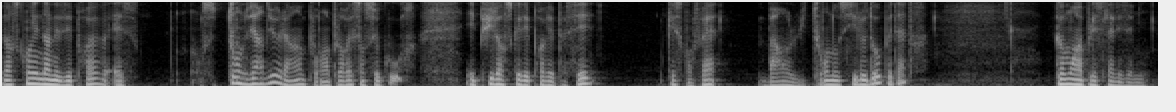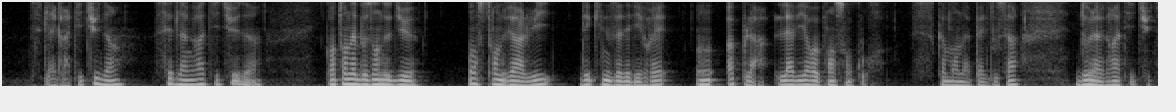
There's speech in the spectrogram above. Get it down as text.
Lorsqu'on est dans les épreuves, est-ce qu'on se tourne vers Dieu là hein, pour implorer son secours? Et puis lorsque l'épreuve est passée, qu'est-ce qu'on fait? Bah on lui tourne aussi le dos peut-être? Comment appeler cela les amis? C'est de la gratitude, hein c'est de l'ingratitude. Quand on a besoin de Dieu, on se tourne vers lui, dès qu'il nous a délivrés, hop là, la vie reprend son cours. C'est comme on appelle tout ça, de la gratitude.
